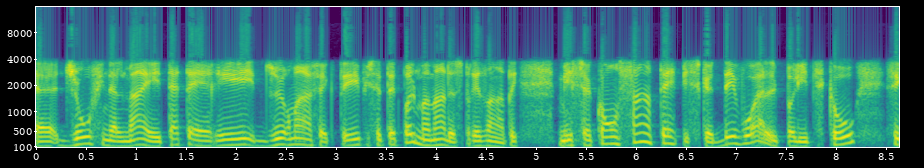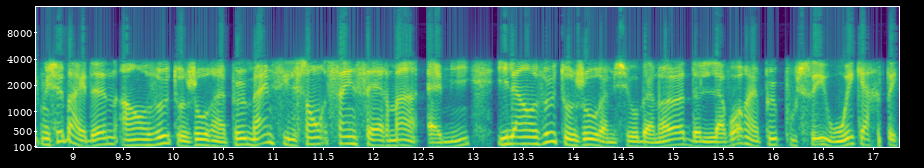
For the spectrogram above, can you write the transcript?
euh, Joe finalement est atterré durement affecté, puis c'est peut-être pas le moment de se présenter. Mais ce qu'on sentait, puis ce que dévoile Politico, c'est que M. Biden en veut toujours un peu, même s'ils sont sincèrement amis, il en veut toujours à M. Obama de l'avoir un peu poussé ou écarté,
